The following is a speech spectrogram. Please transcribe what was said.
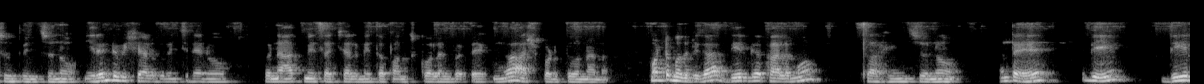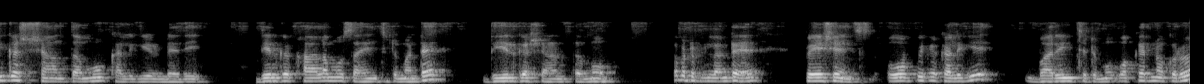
చూపించును. ఈ రెండు విషయాల గురించి నేను కొన్ని ఆత్మీయ సత్యాలు మీతో పంచుకోవాలని ప్రత్యేకంగా ఆశపడుతూ ఉన్నాను. మొట్టమొదటిగా దీర్ఘకాలము సహించును. అంటే ఇది దీర్ఘశాంతము కలిగి ఉండేది. దీర్ఘకాలము సహించటం అంటే దీర్ఘశాంతము. కాబట్టి వీళ్ళంటే పేషెన్స్ ఓపిక కలిగి భరించటము ఒకరినొకరు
